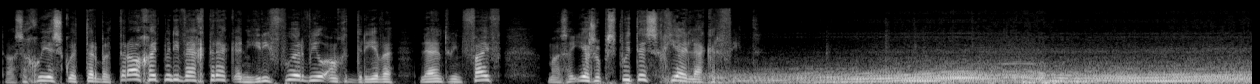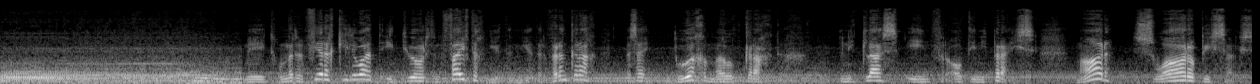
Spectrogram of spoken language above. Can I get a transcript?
Daar's 'n goeie skoot turbo traagheid met die wegtrek in hierdie voorwiel aangedrewe Landwind 5, maar as hy eers op spoed is, gee hy lekker vet. Met 140 kW en 250 Nm wrinkrag is hy bo gemiddeld kragtig in die klas en veral teen die prys, maar swaar op die sous.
